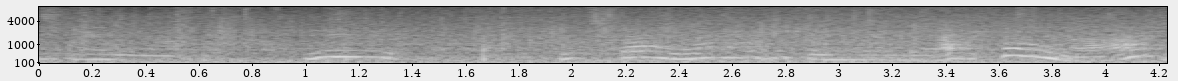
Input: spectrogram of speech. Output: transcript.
うん、行きたいなっ思うあ、そうな、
